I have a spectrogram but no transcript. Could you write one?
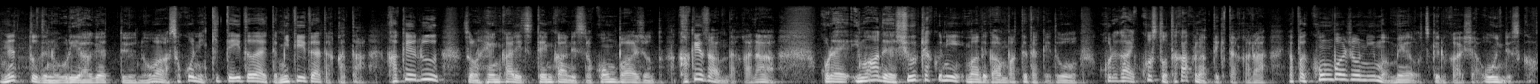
ネットでの売り上げっていうのは、そこに来ていただいて、見ていただいた方、かけるその変化率、転換率のコンバージョンと掛け算だから、これ、今まで集客に今まで頑張ってたけど、これがコスト高くなってきたから、やっぱりコンバージョンに今、目をつける会社、多いんですか？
